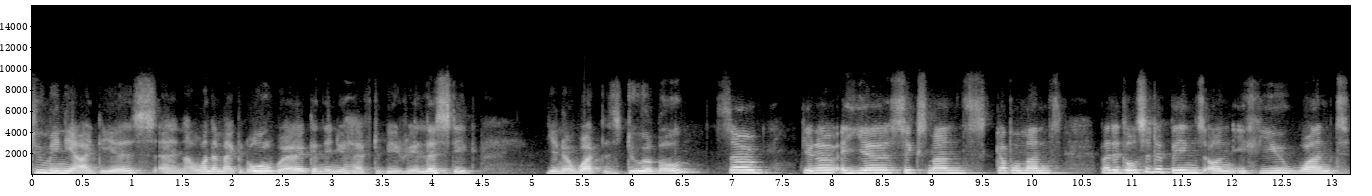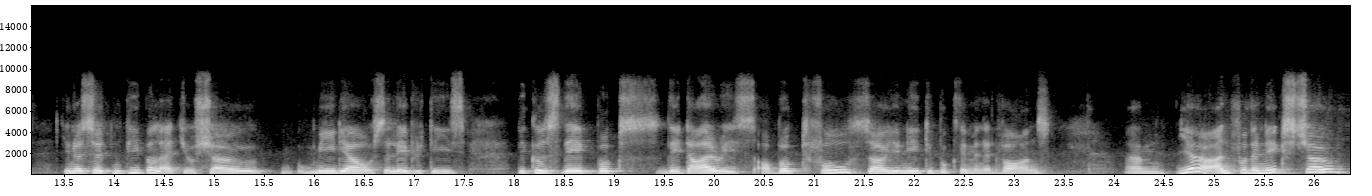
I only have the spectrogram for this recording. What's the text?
too many ideas and I want to make it all work, and then you have to be realistic, you know, what is doable. So, you know, a year, six months, couple months, but it also depends on if you want, you know, certain people at your show, media or celebrities, because their books, their diaries are booked full, so you need to book them in advance. Um, yeah, and for the next show,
